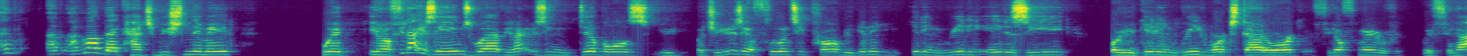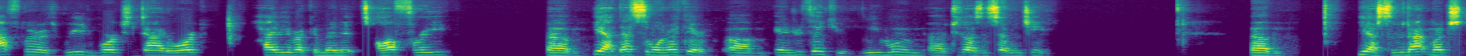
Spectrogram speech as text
I, I love that contribution they made with you know if you're not using Aimsweb, you're not using DIBELS, you, but you're using a fluency probe, you're getting getting reading A to Z, or you're getting readworks.org. If you don't familiar if you're not familiar with readworks.org, highly recommend it. It's all free. Um, yeah, that's the one right there. Um, Andrew, thank you. Lee Woon, uh, 2017. Um, yes, there's not much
